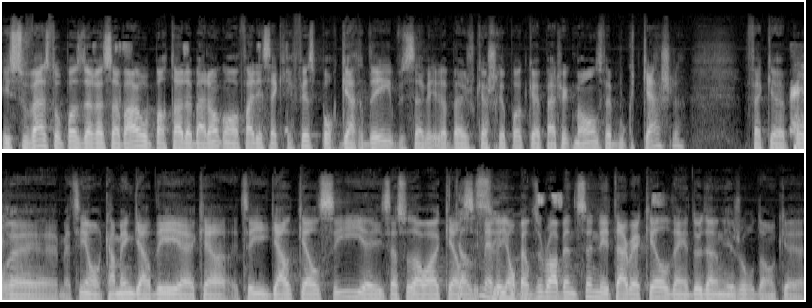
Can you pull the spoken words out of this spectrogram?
Et souvent, c'est au poste de receveur ou porteur de ballon qu'on va faire des sacrifices pour garder. Vous savez, là, ben, je ne vous cacherai pas que Patrick Mahomes fait beaucoup de cash. Là. Fait que pour. euh, mais tu sais, ils ont quand même gardé. euh, Kel- tu sais, ils gardent Kelsey, euh, ils s'assurent d'avoir Kelsey, Kelsey, mais là, ils ont perdu Robinson et Tyreek Hill dans les deux derniers jours. Donc, euh,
